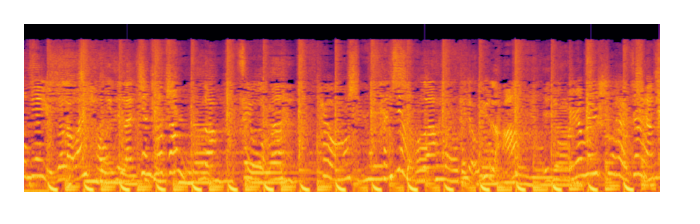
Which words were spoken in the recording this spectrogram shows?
东边有个老顽童，一起来天桥张五哥，还有我们，还有我们谭健哥，还犹豫了啊。也就我们任文书，还有江阳哥，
